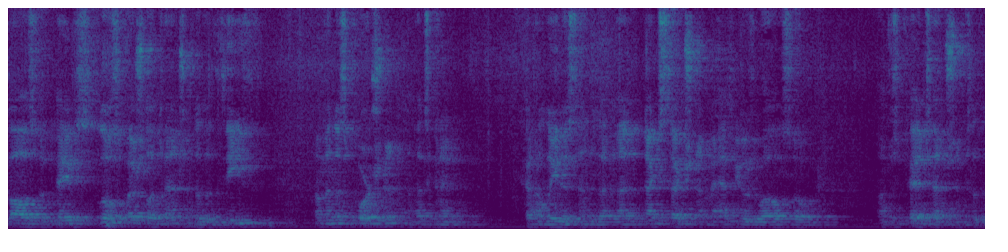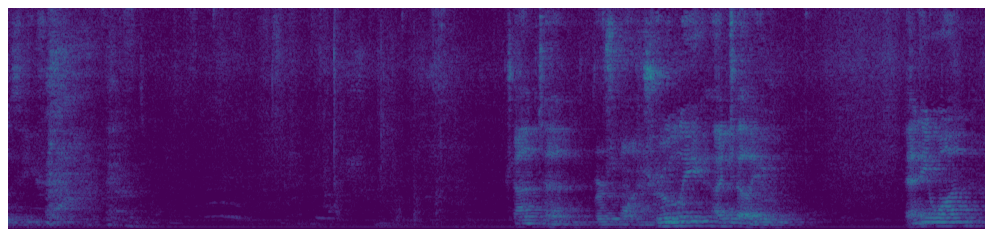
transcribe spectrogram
call us to pay a little special attention to the thief um, in this portion. That's going to kind of lead us into the next section of Matthew as well. So, I'll just pay attention to the thief. John 10, verse 1. Truly I tell you, anyone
